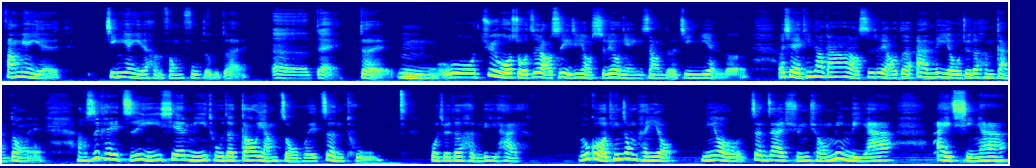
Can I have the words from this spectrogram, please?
方面也。经验也很丰富，对不对？呃，对对，嗯，我据我所知，老师已经有十六年以上的经验了，而且听到刚刚老师聊的案例哦，我觉得很感动诶老师可以指引一些迷途的羔羊走回正途，我觉得很厉害。如果听众朋友你有正在寻求命理啊、爱情啊、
